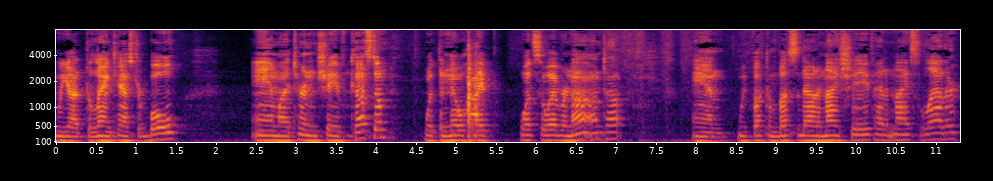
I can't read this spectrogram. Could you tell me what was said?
we got the Lancaster Bowl and my Turn N Shave Custom with the no hype whatsoever knot on top. And we fucking busted out a nice shave, had a nice lather.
